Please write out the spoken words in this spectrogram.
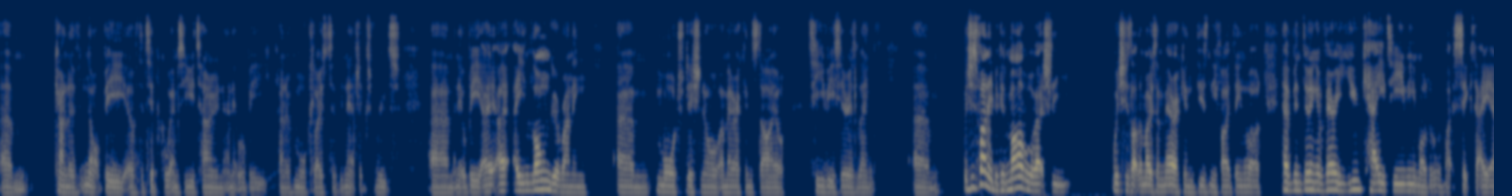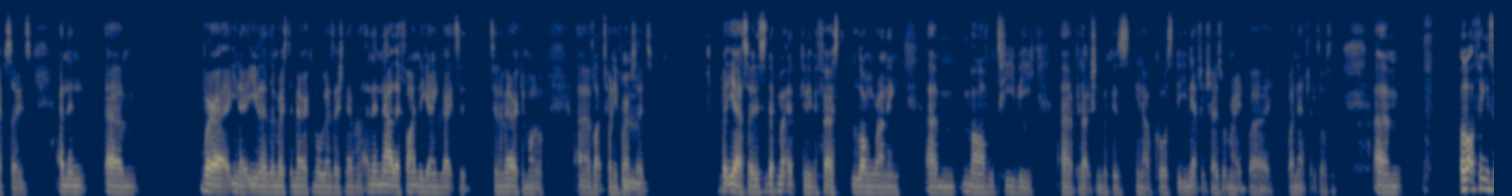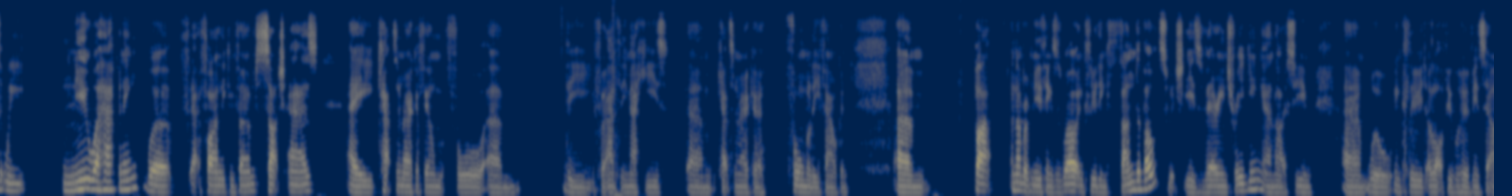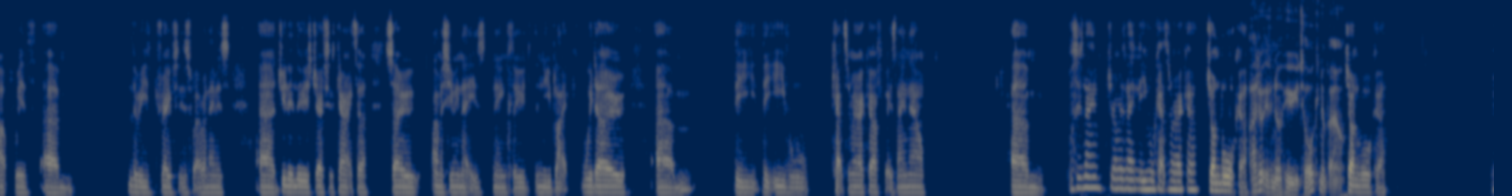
um, kind of not be of the typical MCU tone, and it will be kind of more close to the Netflix roots, um, and it will be a, a, a longer running, um, more traditional American style TV series length. Um, which is funny because Marvel have actually which is like the most American Disney-fied thing in the world, have been doing a very UK TV model of like six to eight episodes, and then um, where you know even though the most American organization ever, and then now they're finally going back to to an American model uh, of like twenty-four Hmm. episodes. But yeah, so this is going to be the first long-running um, Marvel TV uh, production because you know, of course, the Netflix shows were made by by Netflix, obviously. Um, a lot of things that we knew were happening were finally confirmed, such as a Captain America film for um, the for Anthony Mackie's um, Captain America, formerly Falcon. Um, but a number of new things as well, including Thunderbolts, which is very intriguing, and I assume um, will include a lot of people who have been set up with um, Louis Dreyfus's whatever her name is, uh, Julia Louis Dreyfus's character. So I'm assuming that is going to include the new Black Widow, um, the the evil Captain America. I forgot his name now. Um, what's his name? Do you remember his name? The evil Captain America, John Walker. I don't even know who you're talking about. John Walker.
